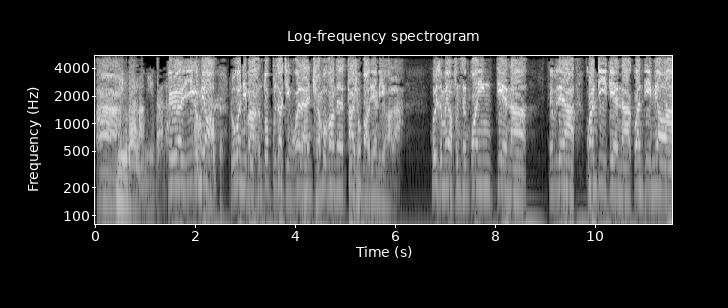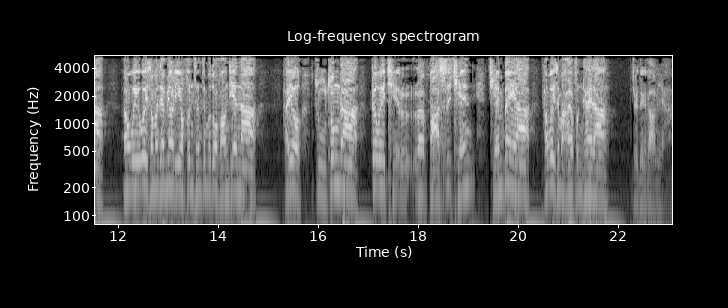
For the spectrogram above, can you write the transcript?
啊，明白了，明白了。对不对？一个庙如果你把很多菩萨请回来，你全部放在大雄宝殿里好了。为什么要分成观音殿呐、对不对啊？关帝殿呐、关帝庙啊，啊为为什么在庙里要分成这么多房间呢？还有祖宗的各位前呃法师前前辈啊，他为什么还要分开呢？就这个道理啊。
